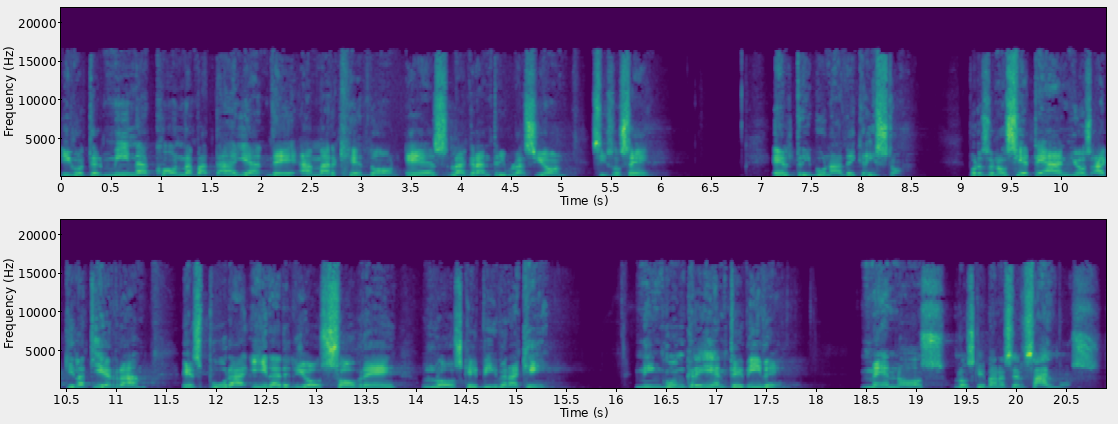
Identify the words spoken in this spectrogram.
Y lo termina con la batalla de Amargedón. Es la gran tribulación. Si eso sé, el tribunal de Cristo. Por eso, en siete años aquí en la tierra es pura ira de Dios sobre los que viven aquí. Ningún creyente vive menos los que van a ser salvos.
